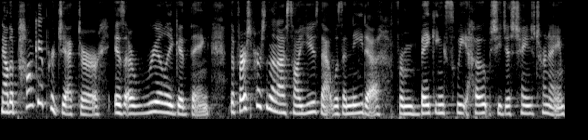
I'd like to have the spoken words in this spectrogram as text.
Now the pocket projector is a really good thing. The first person that I saw use that was Anita from Baking Sweet Hope. She just changed her name,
